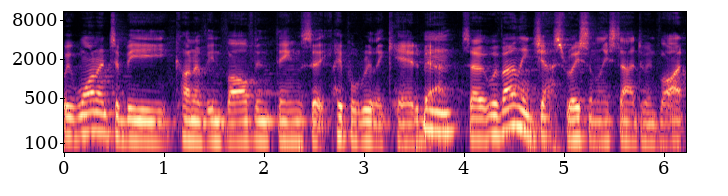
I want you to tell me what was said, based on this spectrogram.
we wanted to be kind of involved in things that people really cared about. So we've only just recently started to invite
